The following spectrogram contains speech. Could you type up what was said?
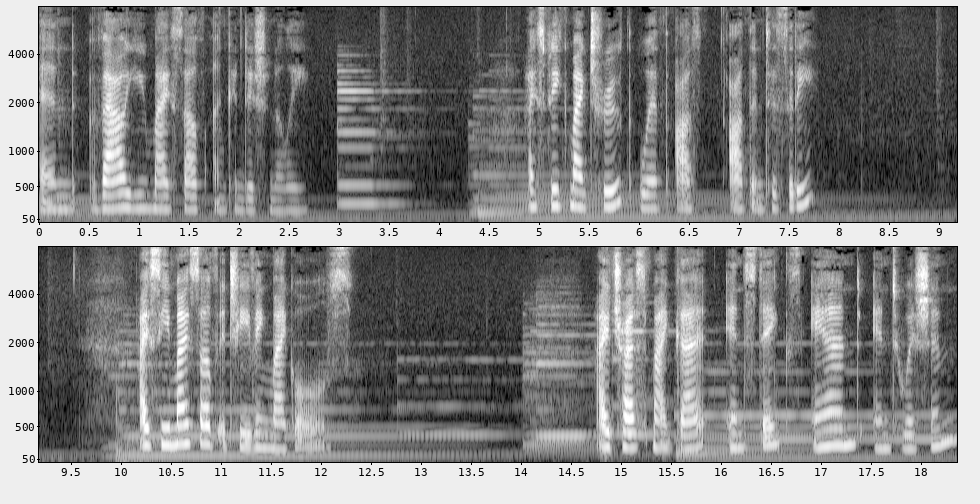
and value myself unconditionally. I speak my truth with authenticity. I see myself achieving my goals. I trust my gut instincts and intuition.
